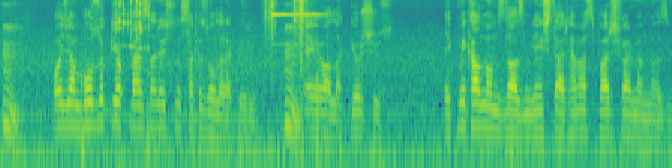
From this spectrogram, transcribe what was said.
Hmm. Hocam bozuk yok ben sana üstünü sakız olarak vereyim. Hmm. Eyvallah görüşürüz. Ekmek almamız lazım gençler. Hemen sipariş vermem lazım.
